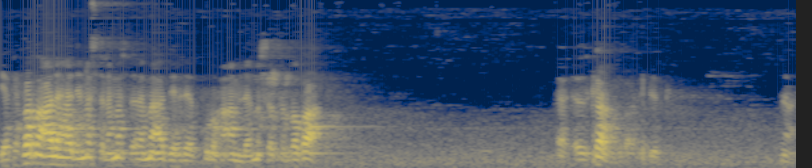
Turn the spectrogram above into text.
يتفرع على هذه المسألة مسألة ما أدري هل يذكرها أم لا مسألة الرضاع. اذكرها الله يبارك نعم.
